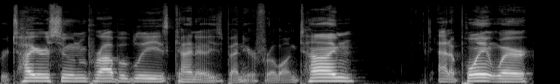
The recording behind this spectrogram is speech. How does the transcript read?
retire soon probably. He's kind of he's been here for a long time at a point where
